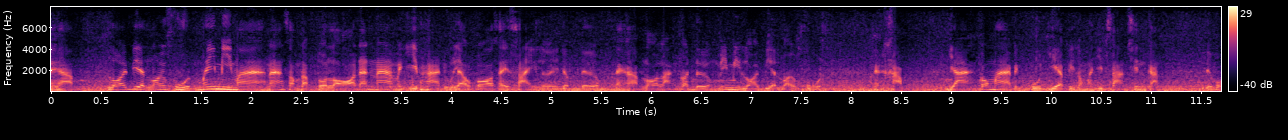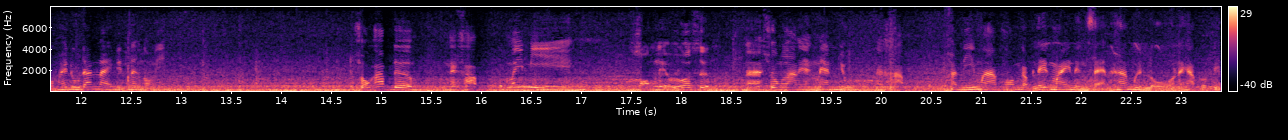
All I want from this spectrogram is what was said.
นะครับร้อยเบียดร้อยขูดไม่มีมานะสำหรับตัวล้อด้านหน้าเมื่อกี้พาดูแล้วก็ใสๆเลยเดิมๆนะครับล้อหลังก็เดิมไม่มีรอยเบียดรอยขูดนะครับ ยางก็มาเป็นกูดเยียร์ปี 2023 เช่นกัน เดี๋ยวผมให้ดูด้านในนิดนึงตรงนี้ โชคอัพเดิมนะครับ ไม่มีของเหลวรั่วซึมนะช่วงล่างยังแน่นอยู่นะครับคันนี้มาพร้อมกับเลขไม้1 5 0 0 0 0โลนะครับรถปี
